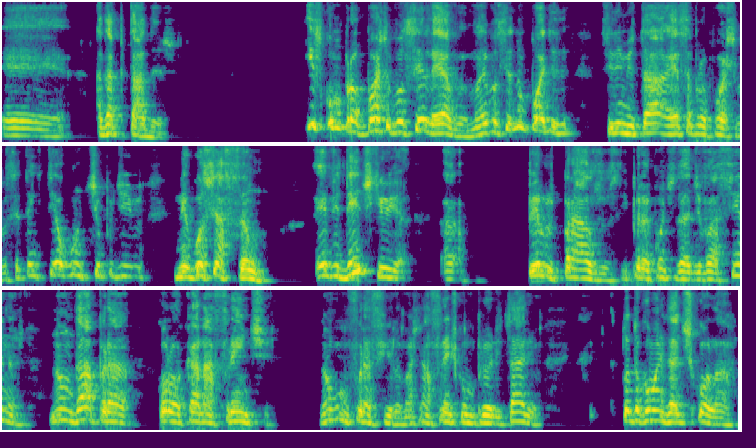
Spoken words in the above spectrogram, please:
é, adaptadas. Isso, como proposta, você leva, mas você não pode se limitar a essa proposta. Você tem que ter algum tipo de negociação. É evidente que, pelos prazos e pela quantidade de vacinas, não dá para colocar na frente, não como fura-fila, mas na frente como prioritário, toda a comunidade escolar.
